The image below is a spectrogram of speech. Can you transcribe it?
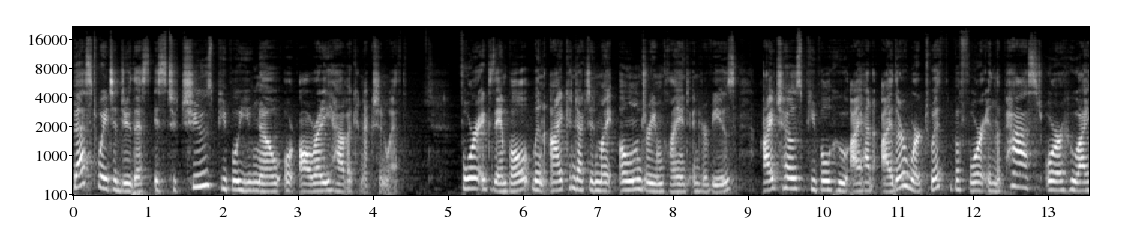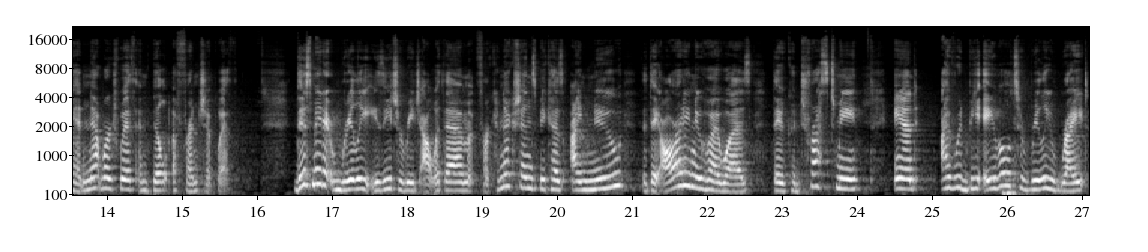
best way to do this is to choose people you know or already have a connection with. For example, when I conducted my own dream client interviews, I chose people who I had either worked with before in the past or who I had networked with and built a friendship with. This made it really easy to reach out with them for connections because I knew that they already knew who I was, they could trust me, and I would be able to really write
